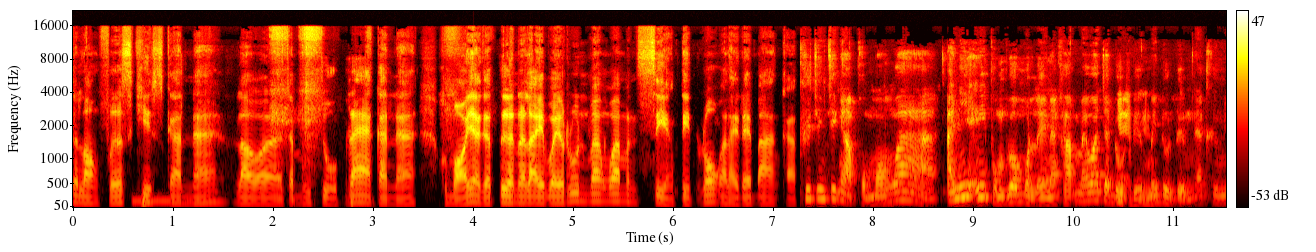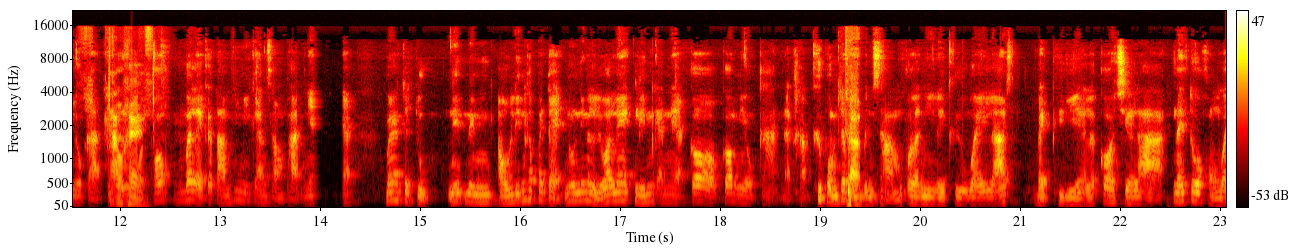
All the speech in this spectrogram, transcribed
จะลอง first kiss กันนะ เราอะจะมีจูบแรกกันนะ คุณหมออยากจะเตือนอะไรวัยรุ่นบ้างว่ามันเสี่ยงติดโรคอะไรได้บ้างครับ คือจริง ๆอะผมมองว่า อันนี้อันนี้ผมรวมหมดเลยนะครับ ไม่ว่าจะดูดดื่มไม่ดูดดื่มเนี่ยคือมีโอกาสติดโอเคหมดเพราะเมื่อไหร่ก็ตามที่มีการสัมผัสเนี่ย ไม่ว่าจะจุบนิดนึงเอาลิ้นเข้าไปแตะนู่นนี่นั่นหรือว่าแลกลิ้นกันเนี่ยก็ก็มีโอกาสนะครับ คือผมจะแบ่งเป็น 3 กรณีเลยคือไวรัสแบคทีเรีย แล้วก็เชื้อราในตัวของไว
